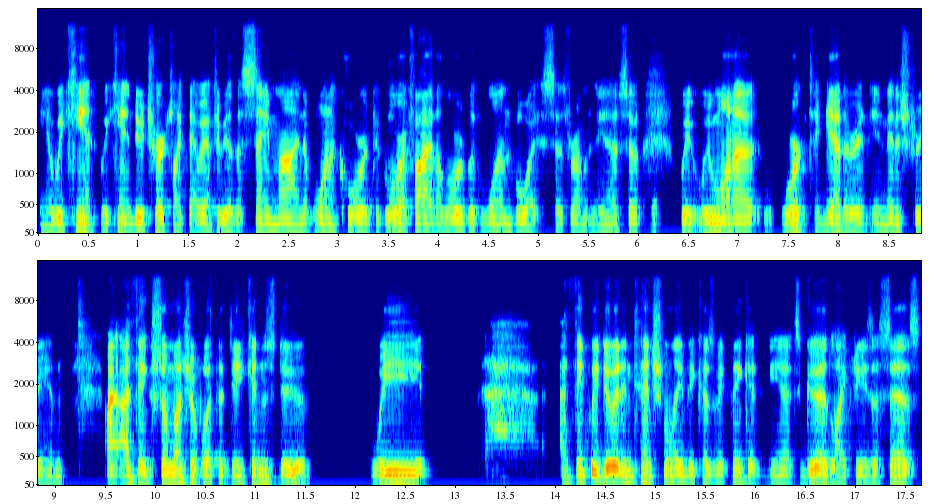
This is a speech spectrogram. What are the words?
you know we can't we can't do church like that we have to be of the same mind of one accord to glorify the lord with one voice says romans you know so we, we want to work together in, in ministry and I, I, think so much of what the deacons do we i think we do it intentionally because we think it you know it's good. Like jesus says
